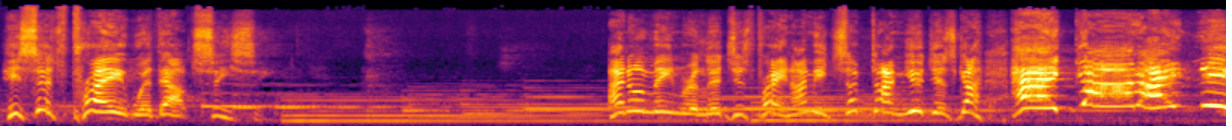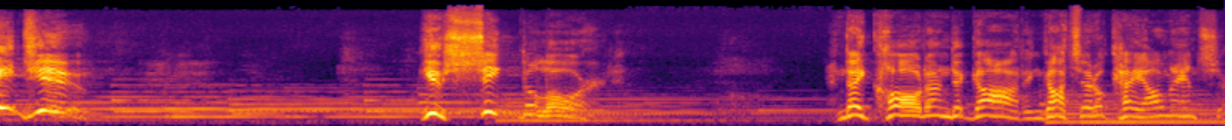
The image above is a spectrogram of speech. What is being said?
he says, pray without ceasing. I don't mean religious praying. I mean, sometimes you just got, hey, God, I need you. You seek the Lord. And they called unto God, and God said, okay, I'll answer.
